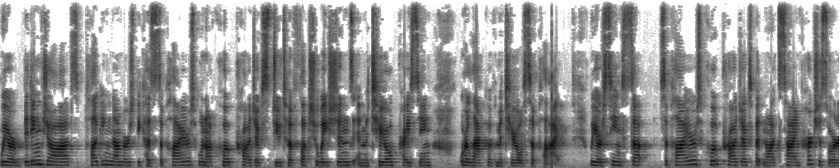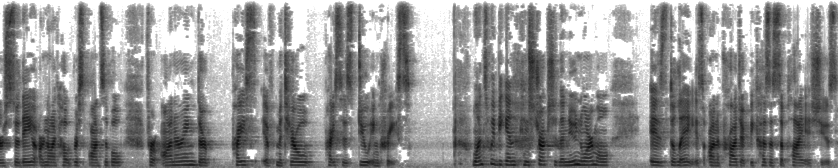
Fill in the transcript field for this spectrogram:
We are bidding jobs, plugging numbers because suppliers will not quote projects due to fluctuations in material pricing or lack of material supply. We are seeing Suppliers quote projects but not sign purchase orders, so they are not held responsible for honoring their price if material prices do increase. Once we begin construction, the new normal is delays on a project because of supply issues.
